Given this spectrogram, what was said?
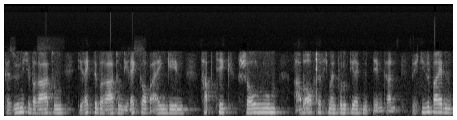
persönliche Beratung, direkte Beratung, direkt drauf eingehen, Haptik, Showroom, aber auch, dass ich mein Produkt direkt mitnehmen kann. Wenn ich diese beiden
